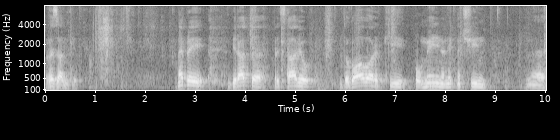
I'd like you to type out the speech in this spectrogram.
v zadnjih letih. Najprej bi rad eh, predstavil dogovor, ki pomeni na nek način eh,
